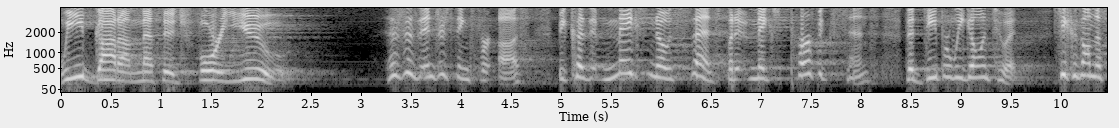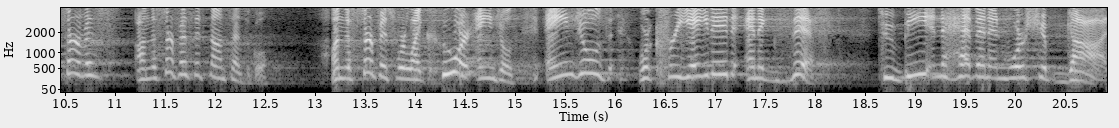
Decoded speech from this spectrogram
we've got a message for you. This is interesting for us because it makes no sense, but it makes perfect sense the deeper we go into it. See, because on the surface, on the surface, it's nonsensical. On the surface, we're like, who are angels? Angels were created and exist to be in heaven and worship God.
